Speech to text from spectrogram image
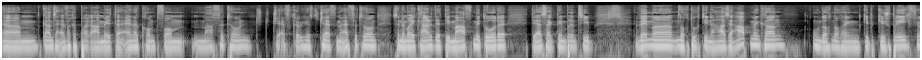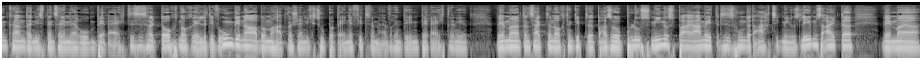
ähm, ganz einfache Parameter. Einer kommt vom Maffetone, Jeff, glaube ich, heißt Jeff Maffetone, das ist ein Amerikaner, der hat die MAF-Methode, der sagt im Prinzip, wenn man noch durch die Nase atmen kann, und auch noch ein Ge- Gespräch führen kann, dann ist man in seinem aeroben Bereich. Das ist halt doch noch relativ ungenau, aber man hat wahrscheinlich super Benefits, wenn man einfach in dem Bereich trainiert. Wenn man, dann sagt er noch, dann gibt es ein paar so Plus-Minus-Parameter, das ist 180 minus Lebensalter. Wenn man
